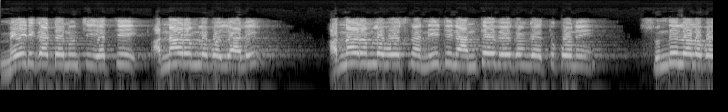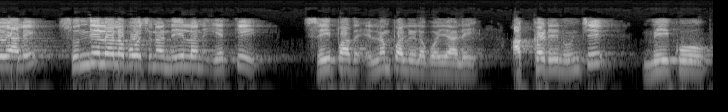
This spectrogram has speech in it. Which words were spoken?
మేడిగడ్డ నుంచి ఎత్తి అన్నారంలో పోయాలి. అన్నారంలో పోసిన నీటిని అంతే వేగంగా ఎత్తుకొని సుందిలలో పోయాలి. సుందిలలో పోసిన నీళ్ళను ఎత్తి శ్రీపాద ఎల్లంపల్లిలో పోయాలి. అక్కడి నుంచి మీకు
